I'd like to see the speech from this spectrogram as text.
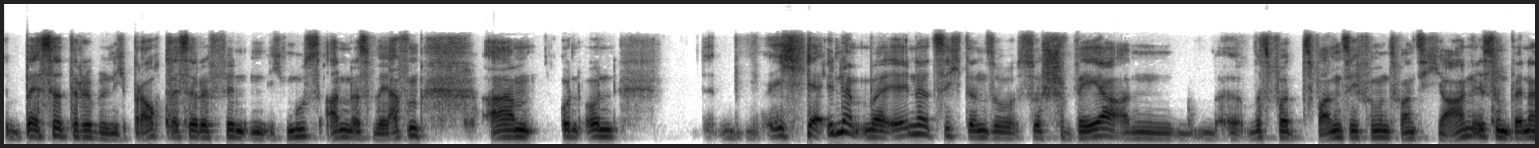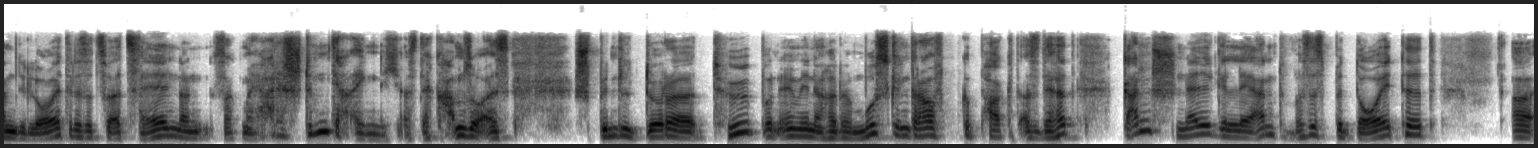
besser dribbeln, ich brauche bessere Finden, ich muss anders werfen. Ähm, und, und ich erinnere, man erinnert sich dann so, so schwer an, äh, was vor 20, 25 Jahren ist. Und wenn einem die Leute das so erzählen, dann sagt man, ja, das stimmt ja eigentlich. Also der kam so als spindeldürrer Typ und irgendwie hat er Muskeln draufgepackt. Also der hat ganz schnell gelernt, was es bedeutet, äh,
